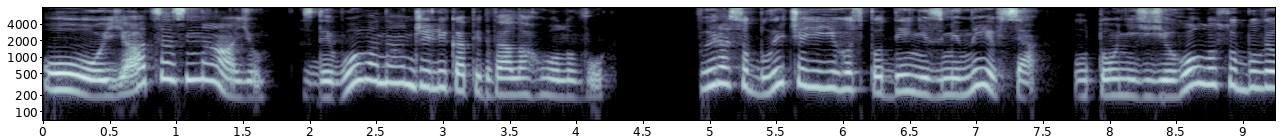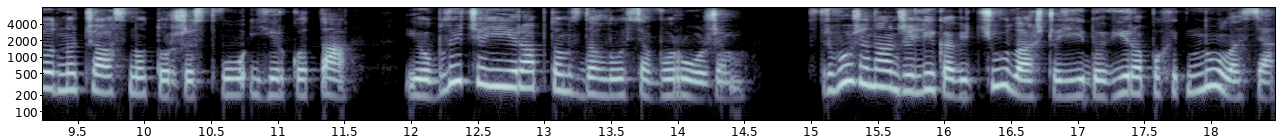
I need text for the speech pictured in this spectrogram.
О, я це знаю. Здивована Анжеліка підвела голову. Вираз обличчя її господині змінився. У тоні її голосу були одночасно торжество і гіркота, і обличчя її раптом здалося ворожим. Стривожена Анжеліка відчула, що її довіра похитнулася,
